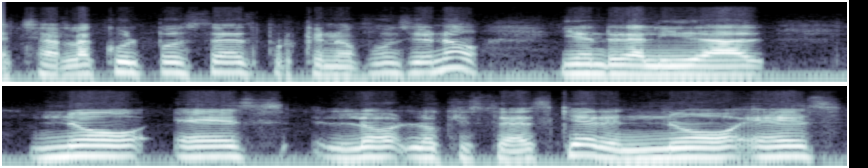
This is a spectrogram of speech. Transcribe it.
echar la culpa a ustedes porque no funcionó. Y en realidad no es lo, que ustedes quieren, no es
